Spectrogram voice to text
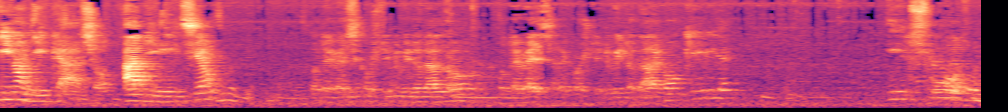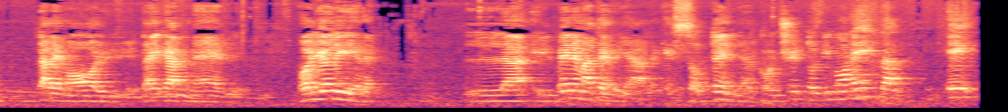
In ogni caso, ad inizio, poteva essere costituito dall'oro, poteva essere costituito dalla conchiglia, il suo dalle mogli, dai cammelli. Voglio dire, la, il bene materiale che sottende al concetto di moneta è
